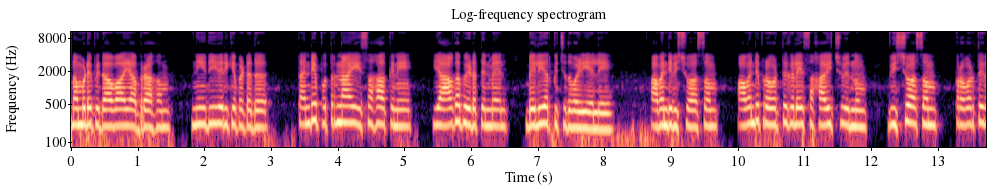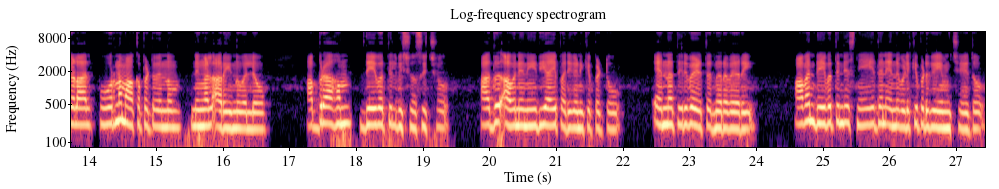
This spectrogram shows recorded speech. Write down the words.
നമ്മുടെ പിതാവായ അബ്രാഹം നീതീകരിക്കപ്പെട്ടത് തന്റെ പുത്രനായ ഇസഹാക്കിനെ യാഗപീഠത്തിന്മേൽ ബലിയർപ്പിച്ചത് വഴിയല്ലേ അവന്റെ വിശ്വാസം അവന്റെ പ്രവൃത്തികളെ സഹായിച്ചുവെന്നും വിശ്വാസം പ്രവർത്തികളാൽ പൂർണമാക്കപ്പെട്ടുവെന്നും നിങ്ങൾ അറിയുന്നുവല്ലോ. അബ്രാഹം ദൈവത്തിൽ വിശ്വസിച്ചു. അത് അവന് നീതിയായി പരിഗണിക്കപ്പെട്ടു എന്ന തിരുവെഴുത്ത് നിറവേറി. അവൻ ദൈവത്തിന്റെ സ്നേഹിതൻ എന്ന് വിളിക്കപ്പെടുകയും ചെയ്തു.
